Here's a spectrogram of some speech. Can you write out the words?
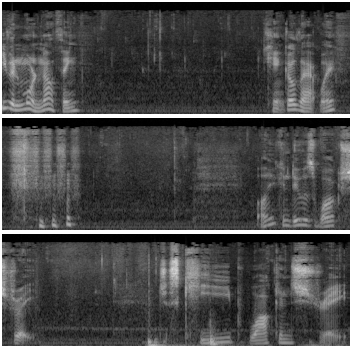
Even more nothing. Can't go that way. All you can do is walk straight. Just keep walking straight.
